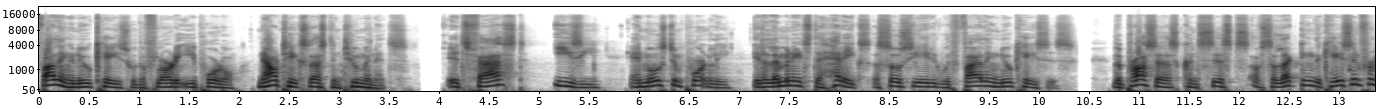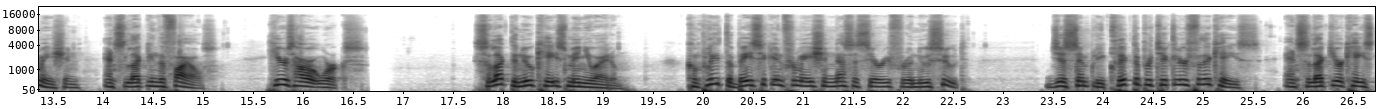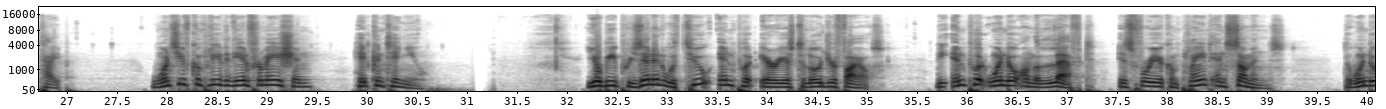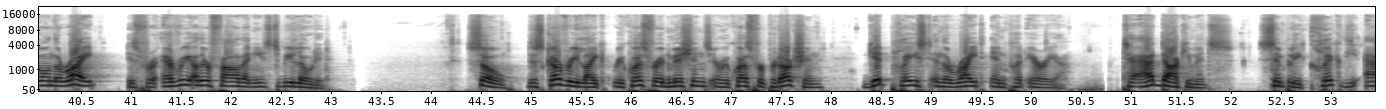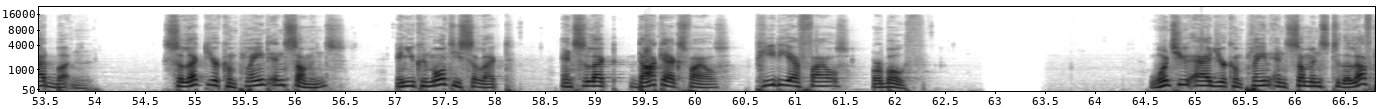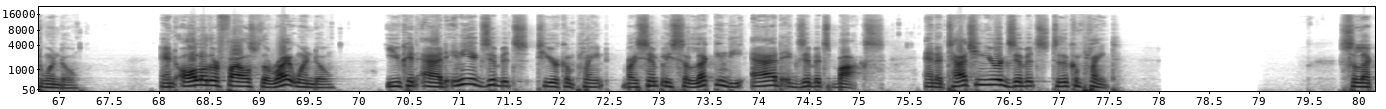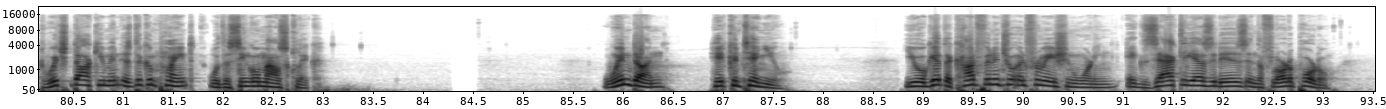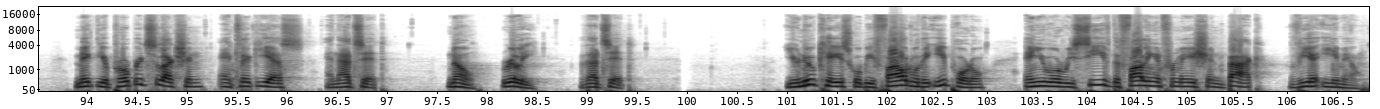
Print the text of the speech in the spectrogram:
Filing a new case with the Florida ePortal now takes less than two minutes. It's fast, easy, and most importantly, it eliminates the headaches associated with filing new cases. The process consists of selecting the case information and selecting the files. Here's how it works. Select the new case menu item. Complete the basic information necessary for a new suit. Just simply click the particulars for the case and select your case type. Once you've completed the information, hit continue. You'll be presented with two input areas to load your files. The input window on the left is for your complaint and summons. The window on the right is for every other file that needs to be loaded. So, discovery like request for admissions and request for production get placed in the right input area. To add documents, simply click the Add button. Select your complaint and summons, and you can multi-select and select DocX files, PDF files, or both. Once you add your complaint and summons to the left window and all other files to the right window, you can add any exhibits to your complaint by simply selecting the Add Exhibits box and attaching your exhibits to the complaint. Select which document is the complaint with a single mouse click. When done, hit Continue. You will get the confidential information warning exactly as it is in the Florida portal. Make the appropriate selection and click Yes, and that's it. No, really, that's it. Your new case will be filed with the ePortal and you will receive the filing information back via email.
